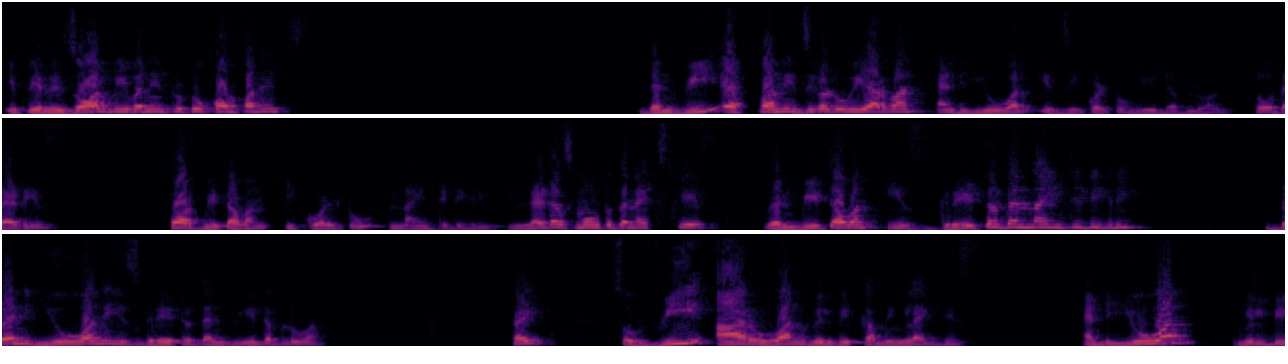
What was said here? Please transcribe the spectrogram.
If we resolve V1 into two components, then Vf1 is equal to Vr1 and U1 is equal to Vw1. So that is for beta 1 equal to 90 degree. Let us move to the next case. When beta 1 is greater than 90 degree, then U1 is greater than Vw1, right? So Vr1 will be coming like this and u1 will be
